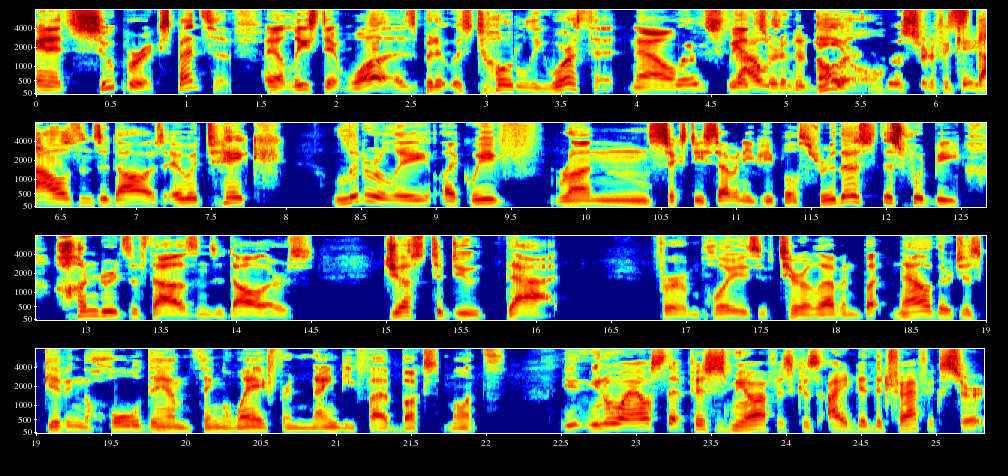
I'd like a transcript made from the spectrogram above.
and it's super expensive. At least it was, but it was totally worth it. Now Well, we had sort of a deal. Those certifications. thousands of dollars. It would take literally like we've run 60, 70 people through this. This would be hundreds of thousands of dollars just to do that for employees of tier 11. But now they're just giving the whole damn thing away for 95 bucks a month. You, you know why else that pisses me off is because I did the traffic cert.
